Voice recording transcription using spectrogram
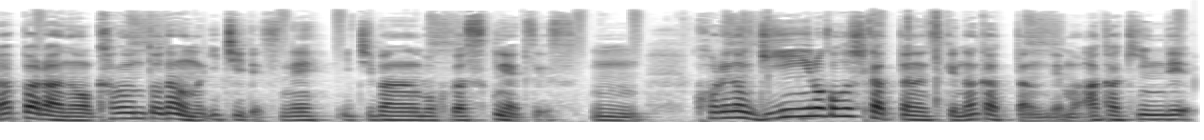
ラパラのカウントダウンの1ですね。一番僕が好きなやつです。うん。これの銀色が欲しかったんですけど、なかったんで、まあ、赤金で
